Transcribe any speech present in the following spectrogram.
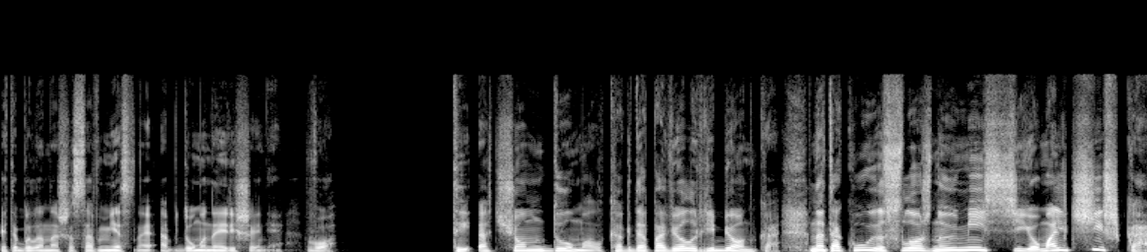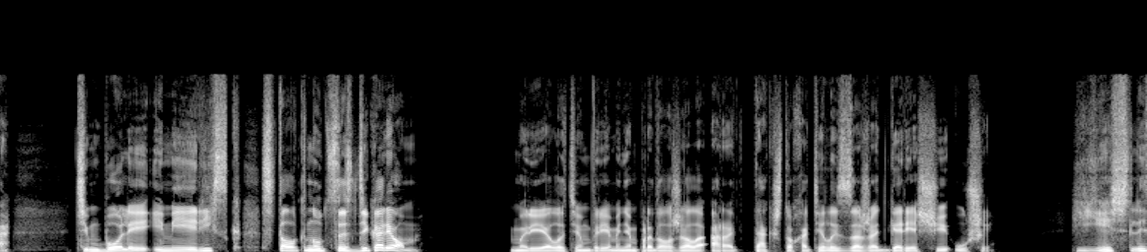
Это было наше совместное, обдуманное решение. Во, ты о чем думал, когда повел ребенка на такую сложную миссию, мальчишка? Тем более имея риск столкнуться с дикарем. Мариэла тем временем продолжала орать так, что хотелось зажать горящие уши. Если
